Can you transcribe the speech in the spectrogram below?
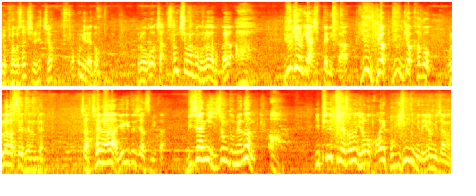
요 벽을 설치를 했죠. 조금이라도. 그러고 자 3층 한번 올라가 볼까요? 아 유격이 아쉽다니까 유격 유격 하고 올라갔어야 되는데 자 제가 얘기 드리지 않습니까? 미장이 이 정도면은 아, 이 필리핀에서는 이런 거 거의 보기 힘듭니다. 이런 미장은.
